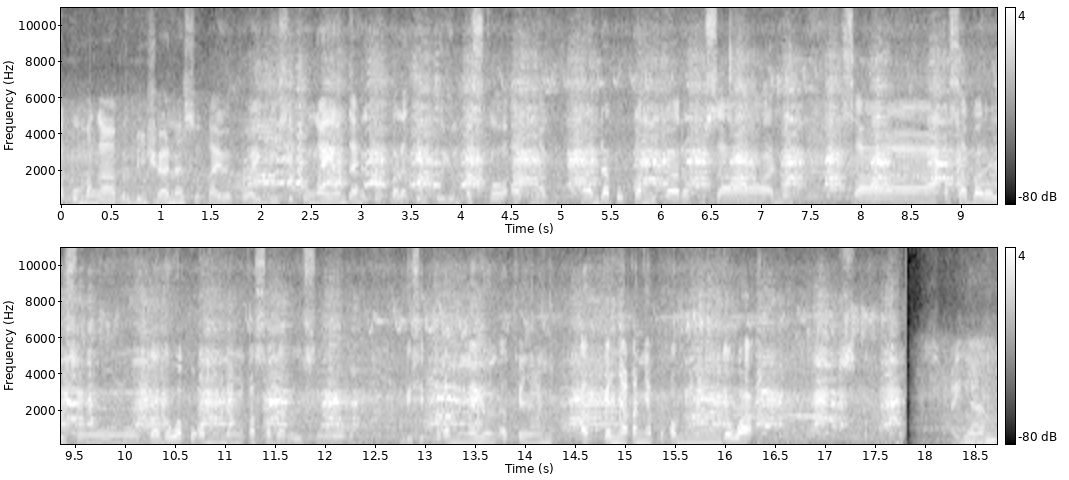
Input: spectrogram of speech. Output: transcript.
umaga po mga probinsyana. So tayo po ay busy po ngayon dahil po parating po yung Pasko at naghanda po kami para po sa ano sa kasabarol. So gagawa po kami ng kasabarol. So busy po kami ngayon at kanya at kanya-kanya po kaming gawa. So, ayan,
